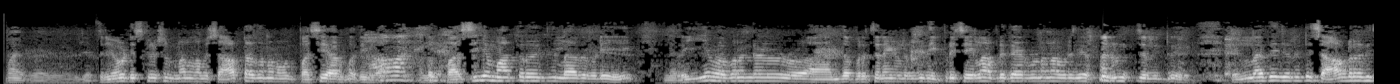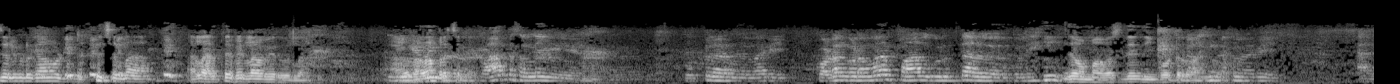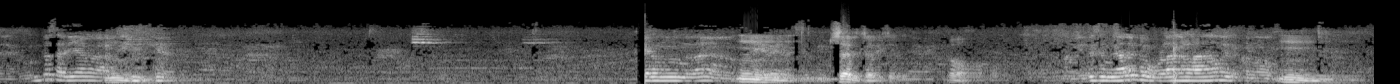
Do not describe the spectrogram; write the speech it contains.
எத்தனையோ டிஸ்கிரிப்ஷன் நம்ம சாப்பிட்டா தானே நமக்கு பசி ஆரம்பிக்கலாம். அந்த பசியை மாத்துறதுக்கு இல்லாதபடி நிறைய விவரங்கள் அந்த பிரச்சனைகள் இருக்குது. இப்படி செய்யலாம் அப்படி தயார் பண்ணலாம் அப்படி செய்யலாம்னு சொல்லிட்டு எல்லாத்தையும் சொல்லிட்டு சாப்பிடறதுக்கு சொல்லி கொடுக்காம விட்டுட்டு சொன்னா அதுல அர்த்தம் இல்லாம போயிருதுல்ல. அதுதான் பிரச்சனை. வார்த்தை சொன்னீங்க. புக்குல இருந்த மாதிரி குடம் குடமா பால் கொடுத்து அதுல ஒரு துளி ஆமா தூக்கி போட்டுருவாங்க. அது ரொம்ப சரியான வார்த்தை வையகம்னுதான் பேரே ம் வச்சிருக்கு. சரி சரி சரி. ஓ. எது செஞ்சாலும் இந்த உலகளாவும் இருக்கணும்.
